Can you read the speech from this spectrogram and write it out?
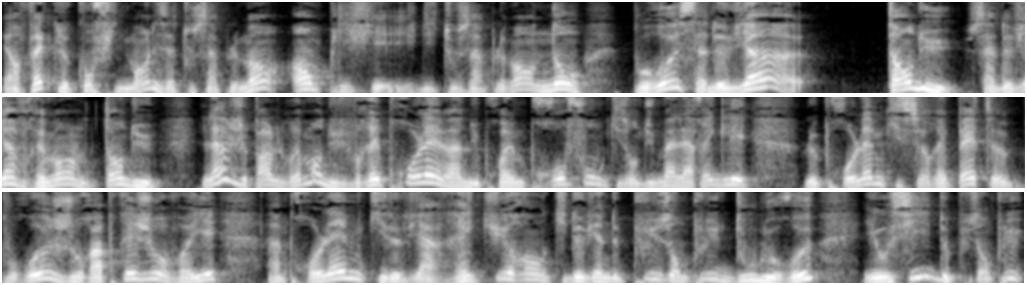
Et en fait, le confinement les a tout simplement amplifiés. je dis tout simplement non. Pour eux, ça devient tendu, ça devient vraiment tendu. Là, je parle vraiment du vrai problème, hein, du problème profond qu'ils ont du mal à régler, le problème qui se répète pour eux jour après jour, vous voyez, un problème qui devient récurrent, qui devient de plus en plus douloureux et aussi de plus en plus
